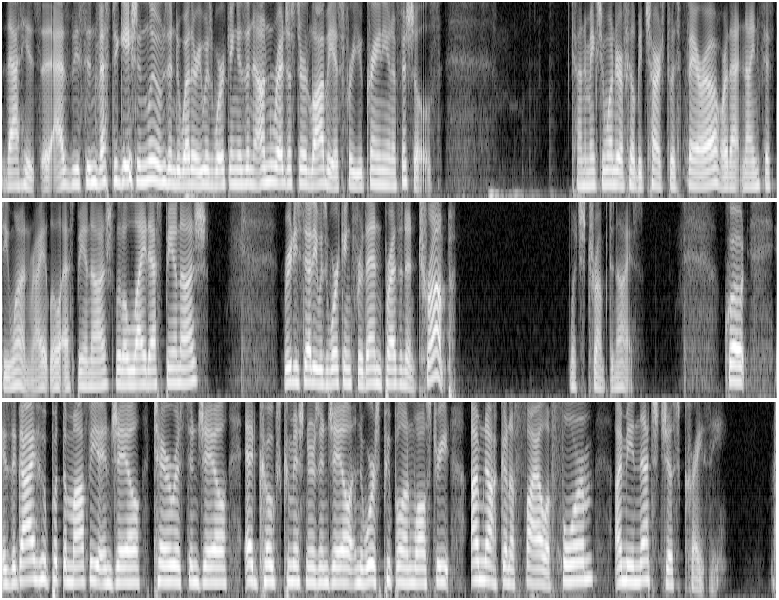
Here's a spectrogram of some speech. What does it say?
That his as this investigation looms into whether he was working as an unregistered lobbyist for Ukrainian officials. Kind of makes you wonder if he'll be charged with FARA or that 951, right? Little espionage, little light espionage. Rudy said he was working for then President Trump, which Trump denies. Quote, is the guy who put the mafia in jail, terrorists in jail, Ed Koch's commissioners in jail, and the worst people on Wall Street, I'm not going to file a form? I mean, that's just crazy.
